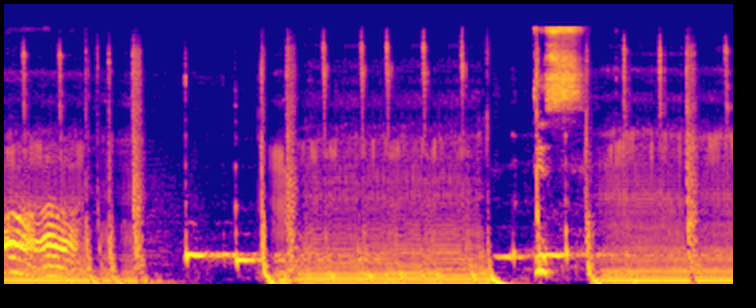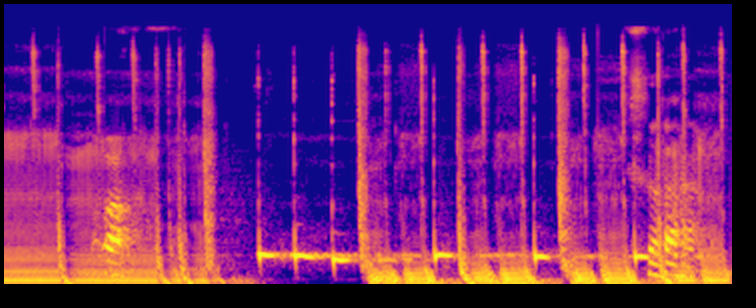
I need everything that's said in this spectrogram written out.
oh this oh. oh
